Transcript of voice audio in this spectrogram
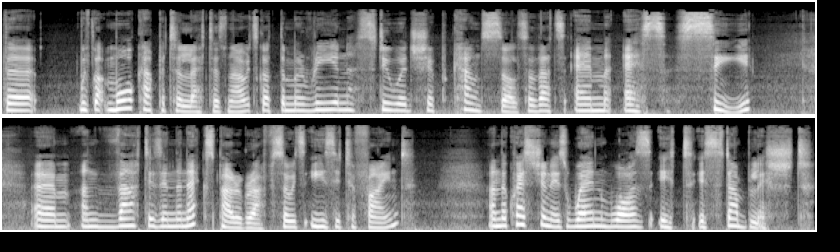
The we've got more capital letters now. It's got the Marine Stewardship Council, so that's MSC. Um, and that is in the next paragraph, so it's easy to find. And the question is when was it established?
